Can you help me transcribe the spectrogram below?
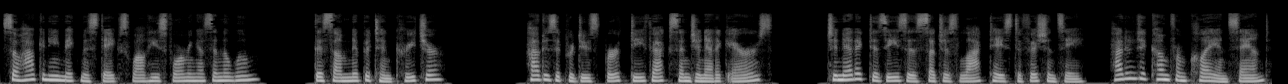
So how can he make mistakes while he's forming us in the womb? This omnipotent creature? How does it produce birth defects and genetic errors? Genetic diseases such as lactase deficiency, how did it come from clay and sand?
